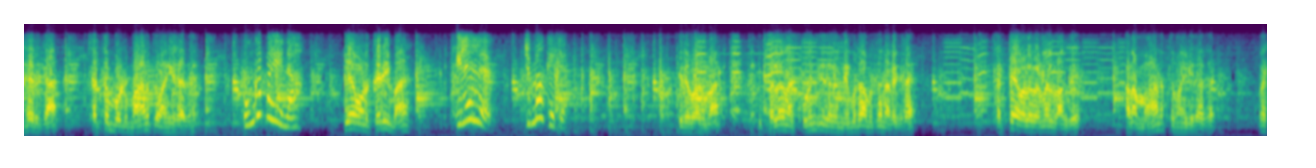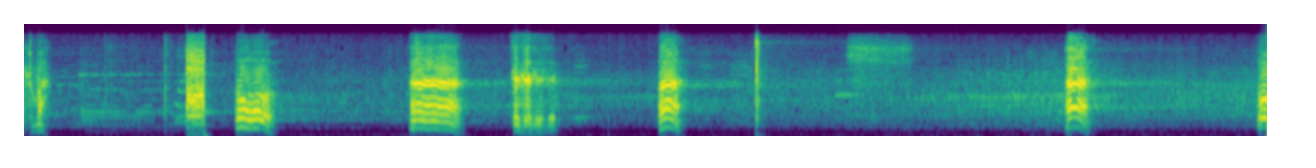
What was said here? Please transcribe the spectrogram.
மகன் இருக்கா? சத்தம் போட்டு மானத்தை வாங்கிறாத உங்க பையனா? ஏன் உனக்கு தெரியுமா? இல்ல இல்ல சும்மா கேட்டேன். இதை வருமா. இப்பெல்லாம் நான் குனிஞ்சதில் நிமிராம தான் நடக்கிறேன். சட்டை எவ்வளவு வேணாலும் வாங்கு. ஆனா மானத்தை வாங்கிறாத வரட்டுமா ஓ. ஆ. சரி சரி சரி சரி. ஆ. ஆ. ஓ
